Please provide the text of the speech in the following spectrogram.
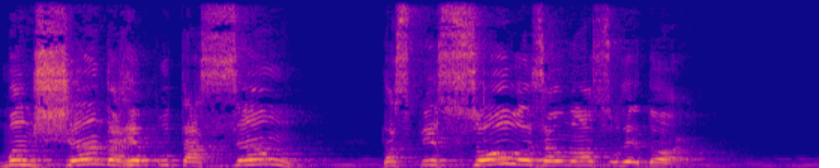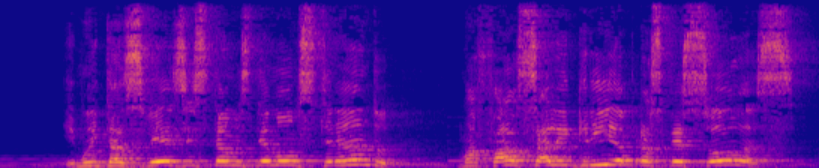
manchando a reputação das pessoas ao nosso redor. E muitas vezes estamos demonstrando uma falsa alegria para as pessoas.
